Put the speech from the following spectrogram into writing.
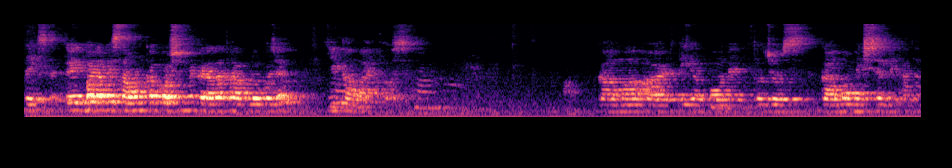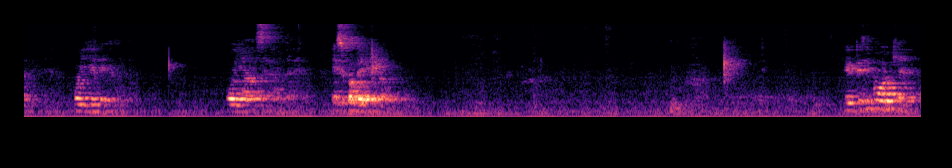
देख सकते हो। एक बार अभी साउंड का क्वेश्चन में कराना था आप लोगों को जब? ये काम आया था उससे gamma R T upon N तो जो गामा मिक्सचर लिखा था मैंने वो ये लिखा था। वो यहाँ से आता है। इसको देख लो। इट इज़ मोर क्या? है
